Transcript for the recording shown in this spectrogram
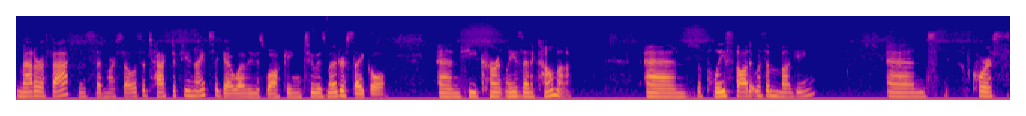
matter of fact and said Marcel was attacked a few nights ago while he was walking to his motorcycle, and he currently is in a coma. And the police thought it was a mugging, and of course,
